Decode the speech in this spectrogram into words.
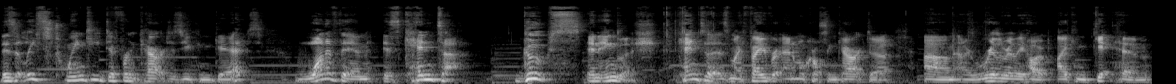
There's at least 20 different characters you can get. One of them is Kenta, Goose in English. Kenta is my favorite Animal Crossing character, um, and I really, really hope I can get him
